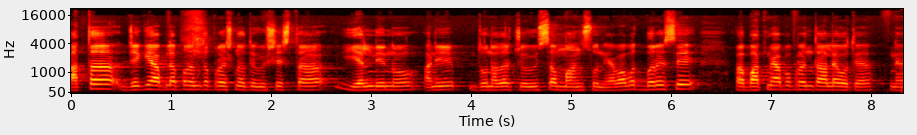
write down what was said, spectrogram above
आता जे काही आपल्यापर्यंत प्रश्न होते विशेषतः एल निनो आणि दोन हजार चोवीसचा मान्सून याबाबत बरेचसे बातम्या आपल्यापर्यंत आल्या होत्या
